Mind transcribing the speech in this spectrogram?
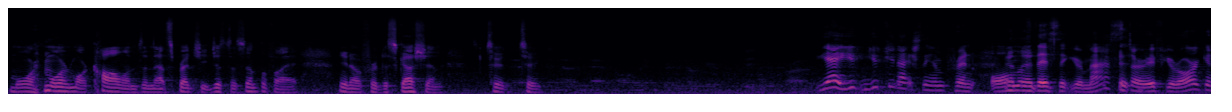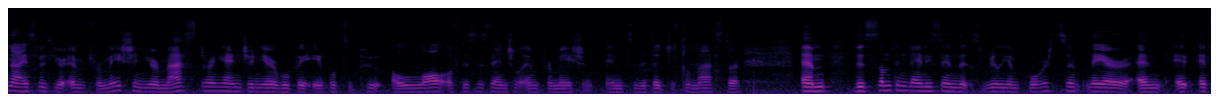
more and more and more columns in that spreadsheet just to simplify it, you know, for discussion, to, to, yeah, you, you can actually imprint all And of that- this at your master. if you're organized with your information, your mastering engineer will be able to put a lot of this essential information into the digital master. Um, there's something Denny's saying that's really important there, and if, if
